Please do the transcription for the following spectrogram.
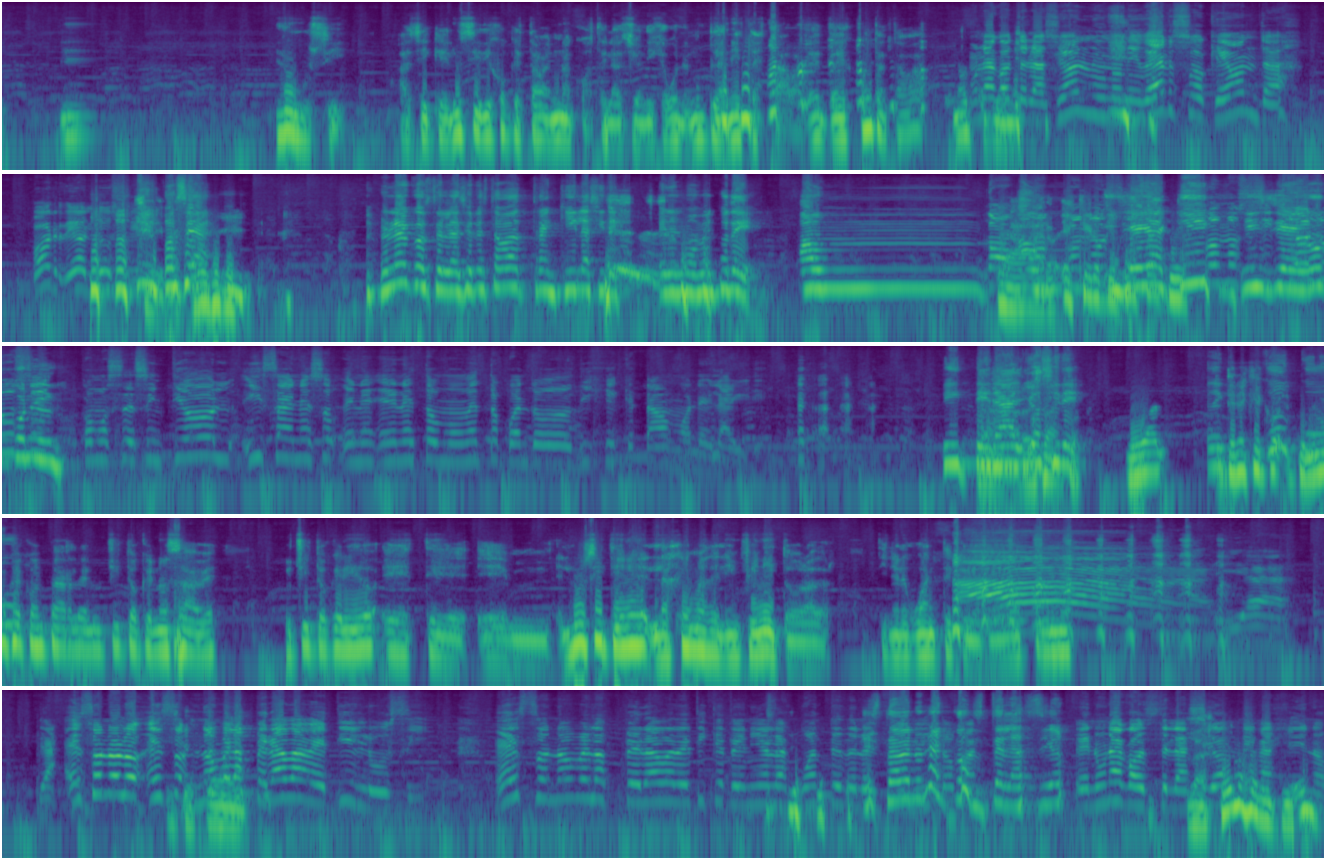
Lucy. Así que Lucy dijo que estaba en una constelación. Dije, bueno, en un planeta estaba, ¿eh? ¿te das cuenta? Estaba en otro Una planeta. constelación, un universo, ¿qué onda? Por Dios, Lucy. Sí. O sea, una constelación estaba tranquila así de, en el momento de... um, Claro, es que lo que llega aquí como y llegó con Lucy, el... como se sintió Isa en, eso, en, en estos momentos cuando dije que estábamos en el aire. Literal, Claro, yo así de... Igual, tenés que, tenemos que contarle a Luchito que no sabe. Luchito querido, este, em, Lucy tiene las gemas del infinito, brother. Tiene el guante que Ah, ya. Ya, eso no lo, eso que no me lo esperaba de ti, Lucy. Eso no me lo esperaba de ti que tenía las guantes de la Estaba en una constelación. En una constelación, me imagino.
